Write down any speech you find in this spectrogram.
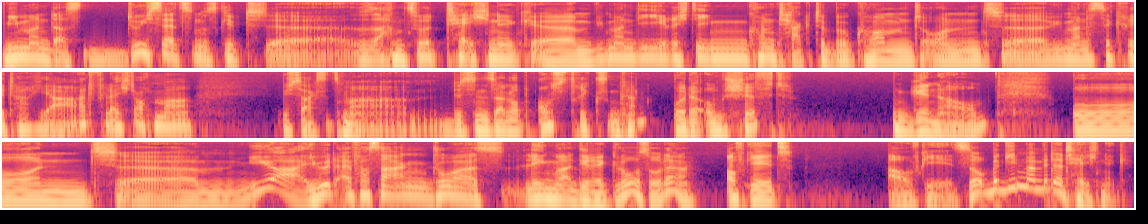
wie man das durchsetzt. Und es gibt äh, Sachen zur Technik, äh, wie man die richtigen Kontakte bekommt und äh, wie man das Sekretariat vielleicht auch mal, ich sag's jetzt mal, ein bisschen salopp austricksen kann. Oder umschifft. Genau. Und ähm, ja, ich würde einfach sagen, Thomas, legen wir direkt los, oder? Auf geht's. Auf geht's. So, beginnen wir mit der Technik.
